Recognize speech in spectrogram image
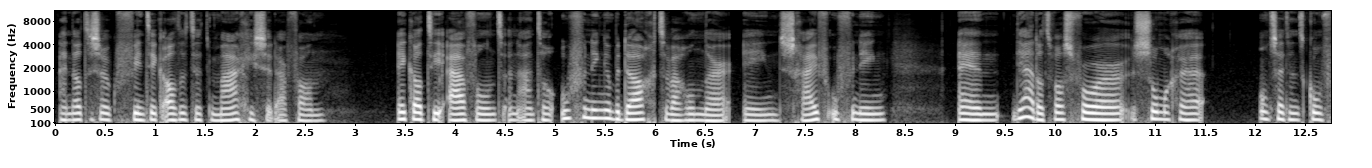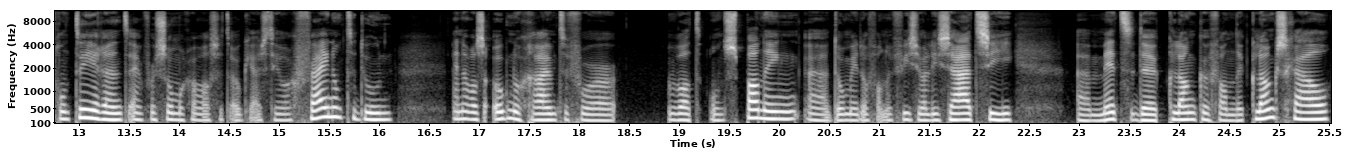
En dat is ook, vind ik, altijd het magische daarvan. Ik had die avond een aantal oefeningen bedacht, waaronder een schrijfoefening. En ja, dat was voor sommigen ontzettend confronterend en voor sommigen was het ook juist heel erg fijn om te doen. En er was ook nog ruimte voor wat ontspanning uh, door middel van een visualisatie uh, met de klanken van de klankschaal.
